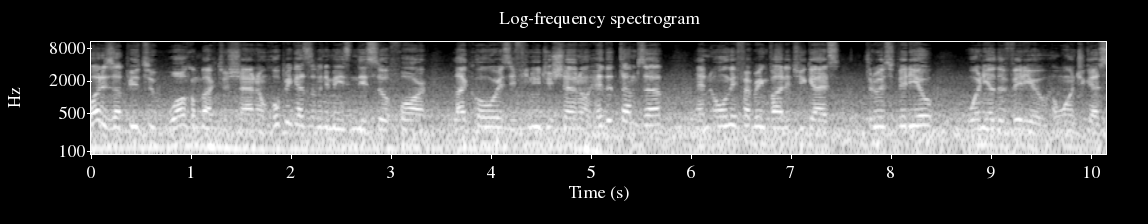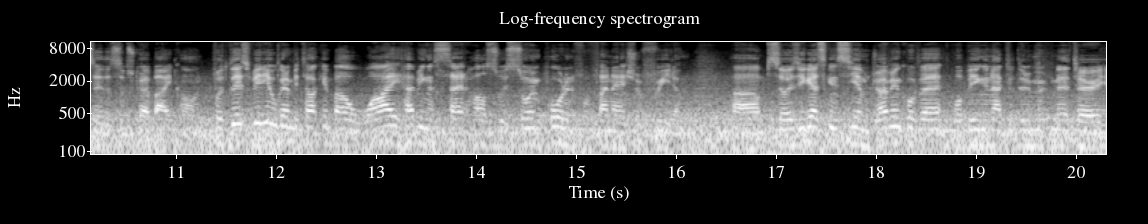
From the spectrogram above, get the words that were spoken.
What is up YouTube? Welcome back to the channel. Hope you guys have an amazing day so far. Like always, if you're new to the channel, hit the thumbs up and only if I bring value to you guys through this video or any other video, I want you guys to hit the subscribe icon. For today's video, we're gonna be talking about why having a side hustle is so important for financial freedom. Um, so as you guys can see, I'm driving a Corvette while being an active duty military,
